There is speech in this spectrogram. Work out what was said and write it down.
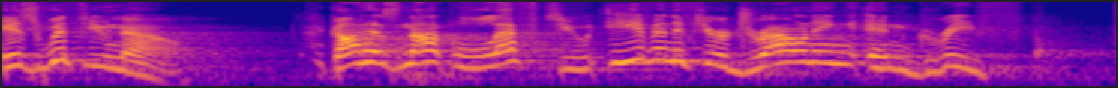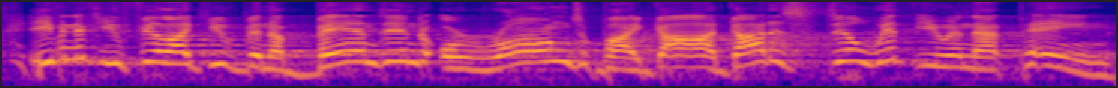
is with you now. God has not left you, even if you're drowning in grief. Even if you feel like you've been abandoned or wronged by God, God is still with you in that pain.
